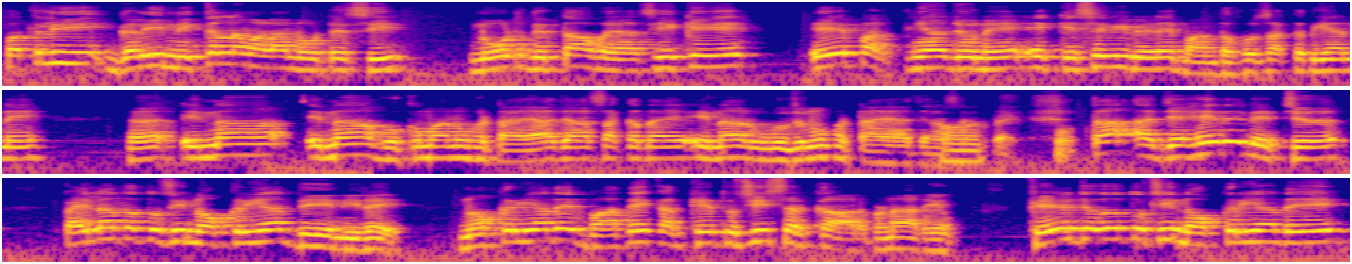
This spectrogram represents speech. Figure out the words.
ਪਤਲੀ ਗਲੀ ਨਿਕਲਣ ਵਾਲਾ ਨੋਟਿਸ ਸੀ। ਨੋਟ ਦਿੱਤਾ ਹੋਇਆ ਸੀ ਕਿ ਇਹ ਭਰਤੀਆਂ ਜੋ ਨੇ ਇਹ ਕਿਸੇ ਵੀ ਵੇਲੇ ਬੰਦ ਹੋ ਸਕਦੀਆਂ ਨੇ। ਇਹਨਾਂ ਇਹਨਾਂ ਹੁਕਮਾਂ ਨੂੰ ਹਟਾਇਆ ਜਾ ਸਕਦਾ ਹੈ ਇਹਨਾਂ ਰੂਲਸ ਨੂੰ ਹਟਾਇਆ ਜਾ। ਸਕਦਾ ਹੈ। ਤਾਂ ਅਜਿਹੇ ਦੇ ਵਿੱਚ ਪਹਿਲਾਂ ਤਾਂ ਤੁਸੀਂ ਨੌਕਰੀਆਂ ਦੇ ਨਹੀਂ ਰਹੇ। ਨੌਕਰੀਆਂ ਦੇ ਵਾਅਦੇ ਕਰਕੇ ਤੁਸੀਂ ਸਰਕਾਰ ਬਣਾ ਰਹੇ ਹੋ। ਫਿਰ ਜਦੋਂ ਤੁਸੀਂ ਨੌਕਰੀਆਂ ਦੇ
